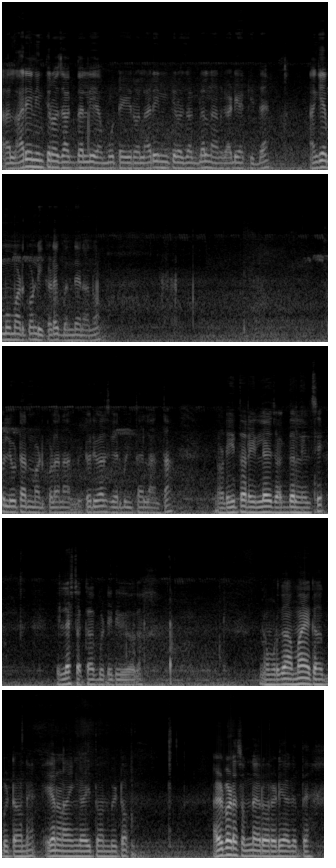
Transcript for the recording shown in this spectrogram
ಆ, ಲಾರಿ ನಿಂತಿರೋ ಜಾಗದಲ್ಲಿ, ಆ, ಮೂಟೆ ಇರೋ ಲಾರಿ ನಿಂತಿರೋ ಜಾಗದಲ್ಲಿ ನಾನು ಗಾಡಿ ಹಾಕಿದ್ದೆ. ಹಂಗೆ ಮೂವ್ ಮಾಡ್ಕೊಂಡು ಈ ಕಡೆಗೆ ಬಂದೆ ನಾನು. ಫುಲ್ ಯೂ ಟರ್ನ್ ಮಾಡ್ಕೊಳ್ಳೋಣ ಅಂದ್ಬಿಟ್ಟು ರಿವರ್ಸ್ ಗೇರ್ ಬೀಳ್ತಾ ಇಲ್ಲ ಅಂತ. ನೋಡಿ, ಈ ಥರ ಇಲ್ಲೇ ಜಾಗದಲ್ಲಿ ನಿಲ್ಲಿಸಿ ಇಲ್ಲೇ ಸ್ಟಕ್ ಆಗಿಬಿಟ್ಟಿದ್ದೀವಿ ಇವಾಗ. ನಮ್ಮ ಹುಡುಗ ಅಮಾಯಕ ಆಗ್ಬಿಟ್ಟವನೇ. ಏನಣ್ಣ ಹಿಂಗಾಯಿತು ಅಂದ್ಬಿಟ್ಟು. ಅಳ್ಬೇಡ ಸುಮ್ಮನೆ ಇರೋ ರೆಡಿ ಆಗುತ್ತೆ.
